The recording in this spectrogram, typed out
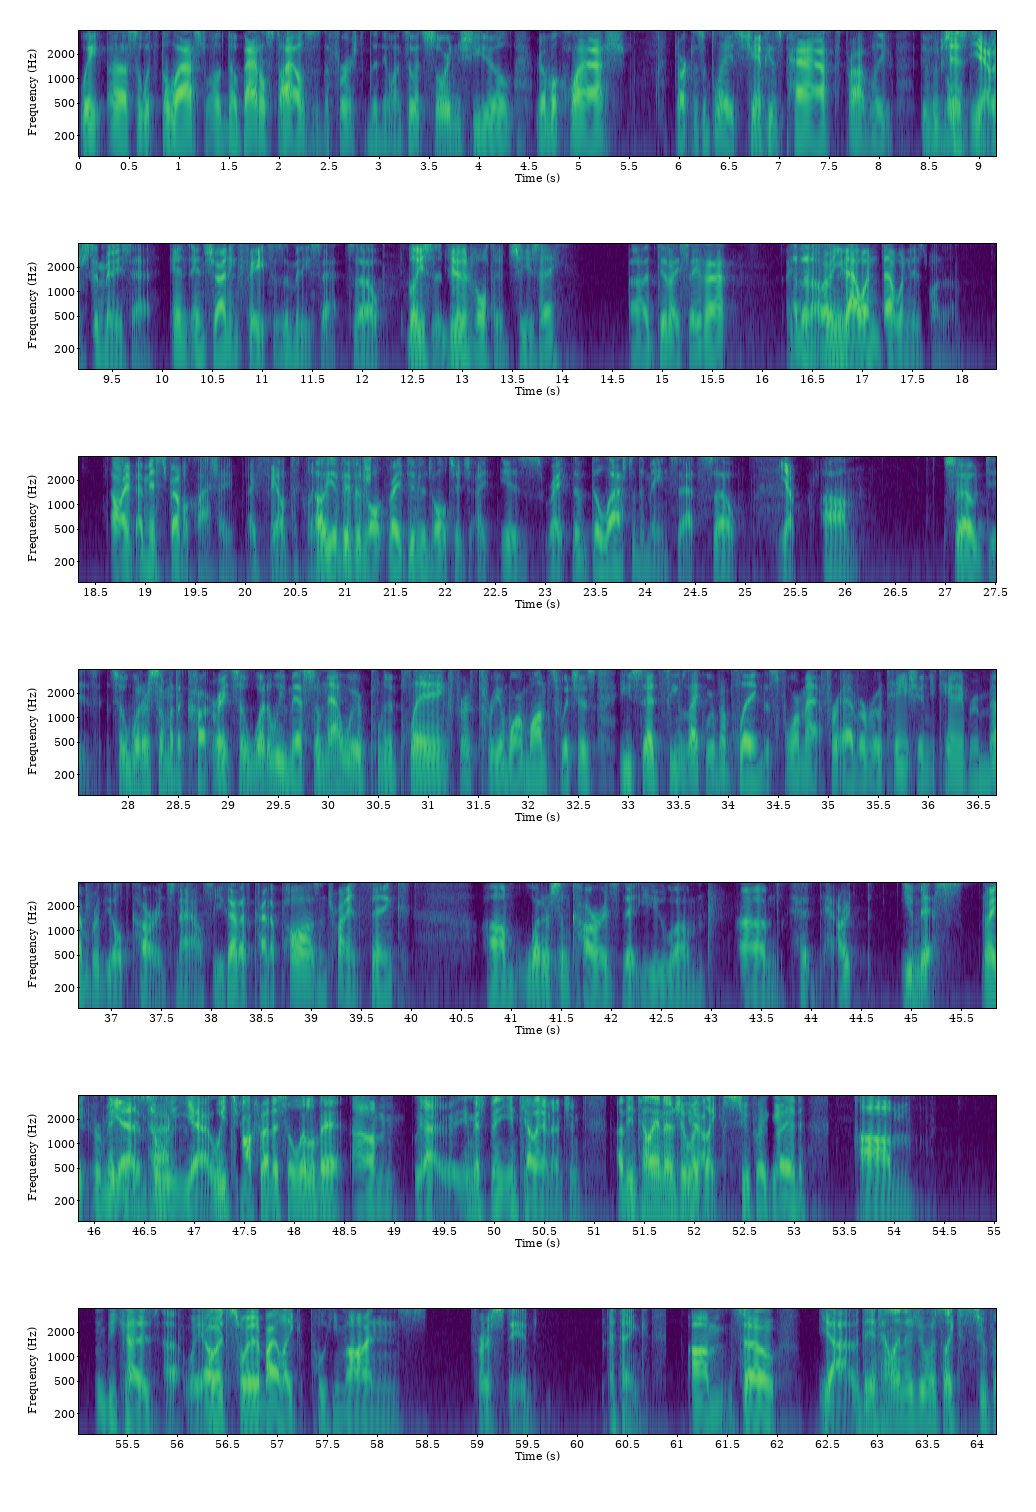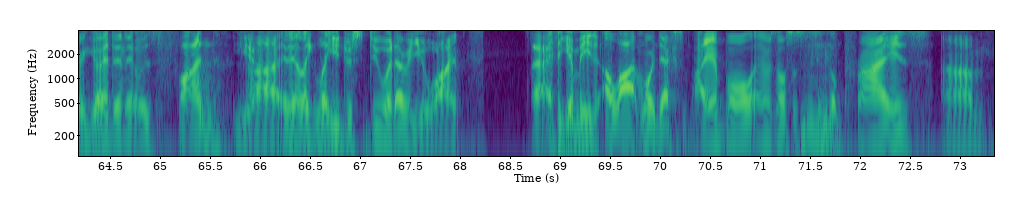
Wait, uh, so what's the last one? No, Battle Styles is the first of the new one. So it's Sword and Shield, Rebel Clash, Darkness Ablaze, Champion's Path, probably Vivid Which is yeah, which is a mini set. and and Shining Fates is a mini set. So Well, you said Vivid Voltage. So you say? uh, did I say that? I, don't know. I mean, that one. That one is one of them. Oh, I, I missed Rebel Clash. I, I failed to click. Oh yeah, Vivid Vol- right. Vivid Voltage is right the the last of the main sets. So Yep. Um, so so what are some of the car- right? So what do we miss? So now we're pl- playing for three or more months, which is you said seems like we've been playing this format forever. Rotation. You can't even remember the old cards now, so you got to kind of pause and try and think. Um, what are some cards that you um, Um, ha- are you miss right or make yeah. an So impact? yeah, we talked about this a little bit. Um, we, uh, you missed the Inteleon engine. Uh, the Inteleon engine was like super good. Um, because uh, wait, oh, it's sorted by like Pokemon's first stage, I think. Um, so yeah, the Inteleon engine was like super good and it was fun. Yeah. Uh, and it like let you just do whatever you want. I I think it made a lot more decks viable, and it was also single prize. Um,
